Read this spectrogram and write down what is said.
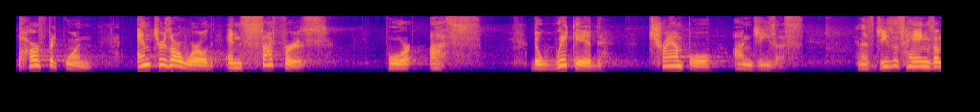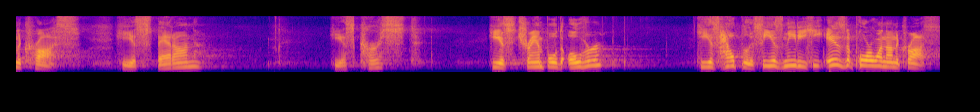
perfect one, enters our world and suffers for us. The wicked trample on Jesus. And as Jesus hangs on the cross, he is spat on, he is cursed, he is trampled over, he is helpless. He is needy. He is the poor one on the cross.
